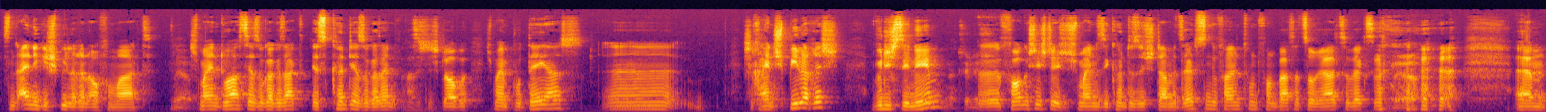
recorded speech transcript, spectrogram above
sind einige Spielerinnen auf dem Markt. Ja. Ich meine, du hast ja sogar gesagt, es könnte ja sogar sein, was ich nicht glaube, ich meine, Putellas, äh, rein spielerisch würde ich sie nehmen. Natürlich. Äh, Vorgeschichte, ich meine, sie könnte sich damit selbst einen Gefallen tun, von Barca zu Real zu wechseln. Ja, ähm,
